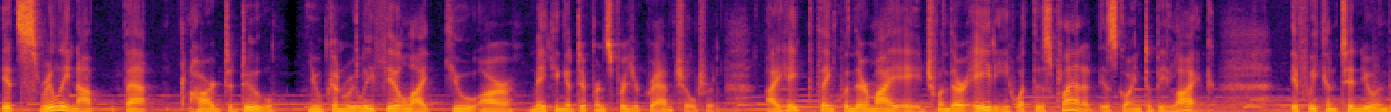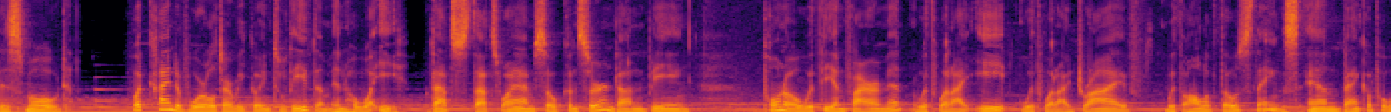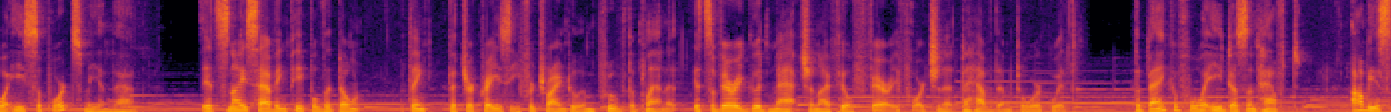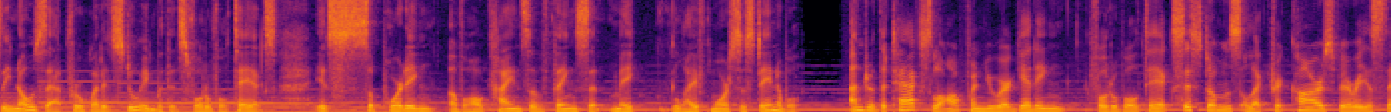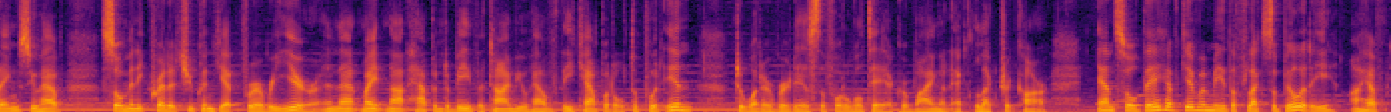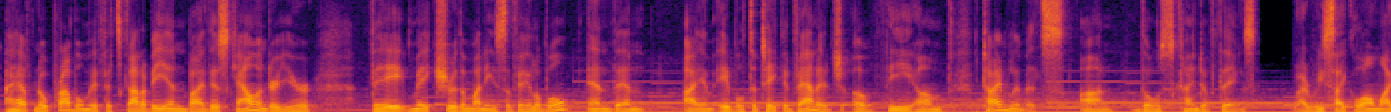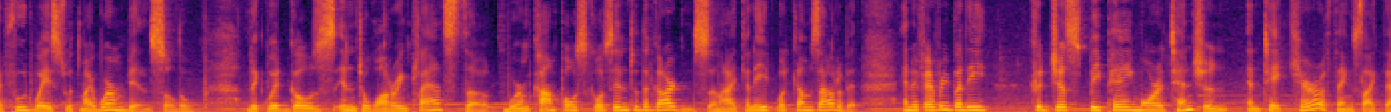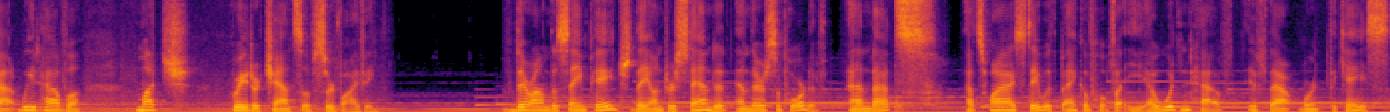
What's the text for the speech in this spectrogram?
It's really not that hard to do. You can really feel like you are making a difference for your grandchildren. I hate to think when they're my age, when they're 80, what this planet is going to be like if we continue in this mode. What kind of world are we going to leave them in Hawaii? That's, that's why I'm so concerned on being Pono with the environment, with what I eat, with what I drive, with all of those things. And Bank of Hawaii supports me in that. It's nice having people that don't think that you're crazy for trying to improve the planet. It's a very good match and I feel very fortunate to have them to work with. The Bank of Hawaii doesn't have to, obviously knows that for what it's doing with its photovoltaics. It's supporting of all kinds of things that make life more sustainable. Under the tax law, when you are getting photovoltaic systems, electric cars, various things, you have so many credits you can get for every year. And that might not happen to be the time you have the capital to put in to whatever it is, the photovoltaic or buying an electric car. And so they have given me the flexibility. I have, I have no problem if it's got to be in by this calendar year. They make sure the money is available and then I am able to take advantage of the um, time limits on those kind of things. I recycle all my food waste with my worm bins. So the liquid goes into watering plants, the worm compost goes into the gardens, and I can eat what comes out of it. And if everybody could just be paying more attention and take care of things like that, we'd have a much greater chance of surviving. They're on the same page, they understand it, and they're supportive. And that's, that's why I stay with Bank of Hawaii. I wouldn't have if that weren't the case.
